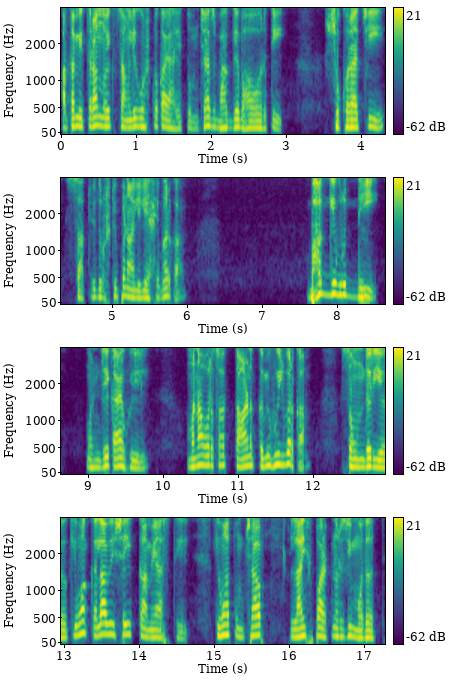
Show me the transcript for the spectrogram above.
आता मित्रांनो एक चांगली गोष्ट काय आहे? तुमच्याच भाग्यभावावरती शुक्राची सातवी दृष्टी पण आलेली आहे बरं का? भाग्यवृद्धी म्हणजे काय होईल? मनावरचा ताण कमी होईल बरं का? सौंदर्य किंवा कलाविषयी कामे असतील किंवा तुमच्या लाईफ पार्टनरची मदत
